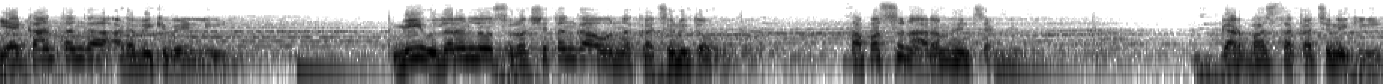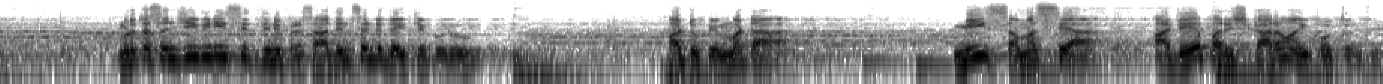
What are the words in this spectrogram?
ఏకాంతంగా అడవికి వెళ్ళి మీ ఉదరంలో సురక్షితంగా ఉన్న కచునితో తపస్సును ఆరంభించండి. గర్భస్థ కచునికి మృత సంజీవిని సిద్ధిని ప్రసాదించండి దైత్యగురు. అటు పిమ్మట మీ సమస్య అదే పరిష్కారం అయిపోతుంది.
